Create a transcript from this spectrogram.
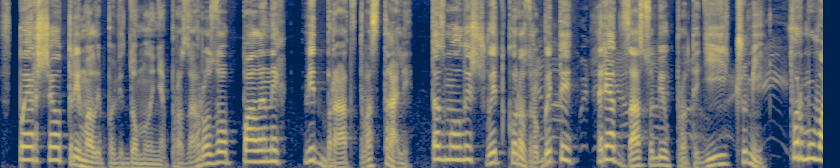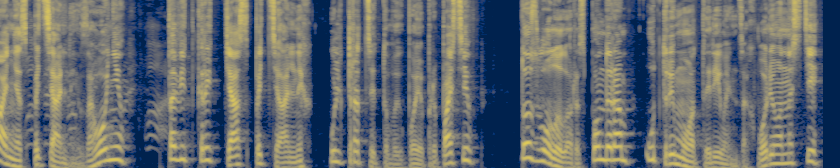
вперше отримали повідомлення про загрозу опалених від братства сталі та змогли швидко розробити ряд засобів протидії чумі, формування спеціальних загонів та відкриття спеціальних ультрацитових боєприпасів. Дозволило респондерам утримувати рівень захворюваності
